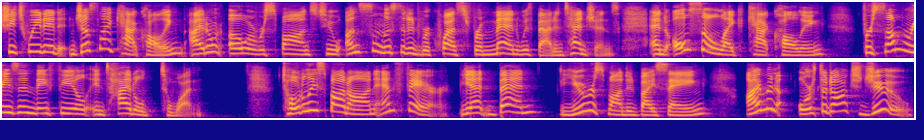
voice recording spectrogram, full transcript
She tweeted, just like catcalling, I don't owe a response to unsolicited requests from men with bad intentions. And also like catcalling, for some reason they feel entitled to one. Totally spot on and fair. Yet, Ben, you responded by saying, I'm an Orthodox Jew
